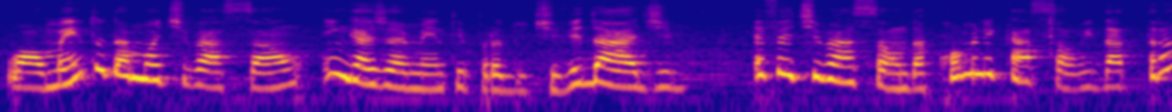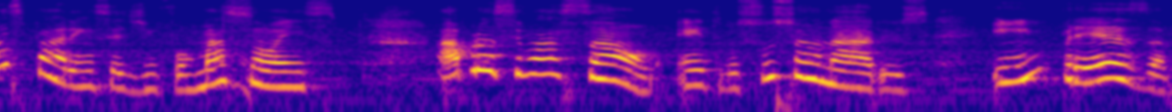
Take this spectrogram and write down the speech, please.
o aumento da motivação, engajamento e produtividade, efetivação da comunicação e da transparência de informações, aproximação entre os funcionários e empresa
